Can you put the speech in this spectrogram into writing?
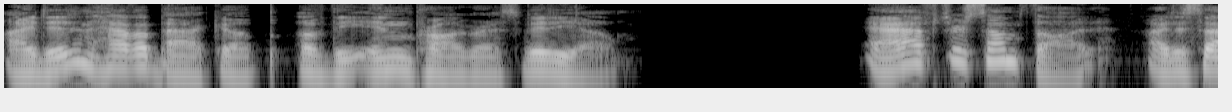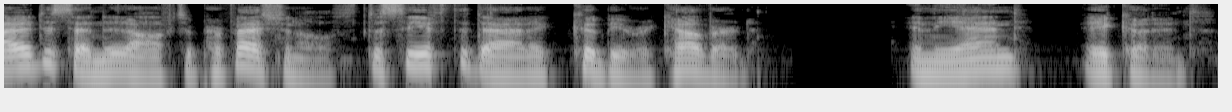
I didn't have a backup of the in-progress video. After some thought, I decided to send it off to professionals to see if the data could be recovered. In the end, it couldn't.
